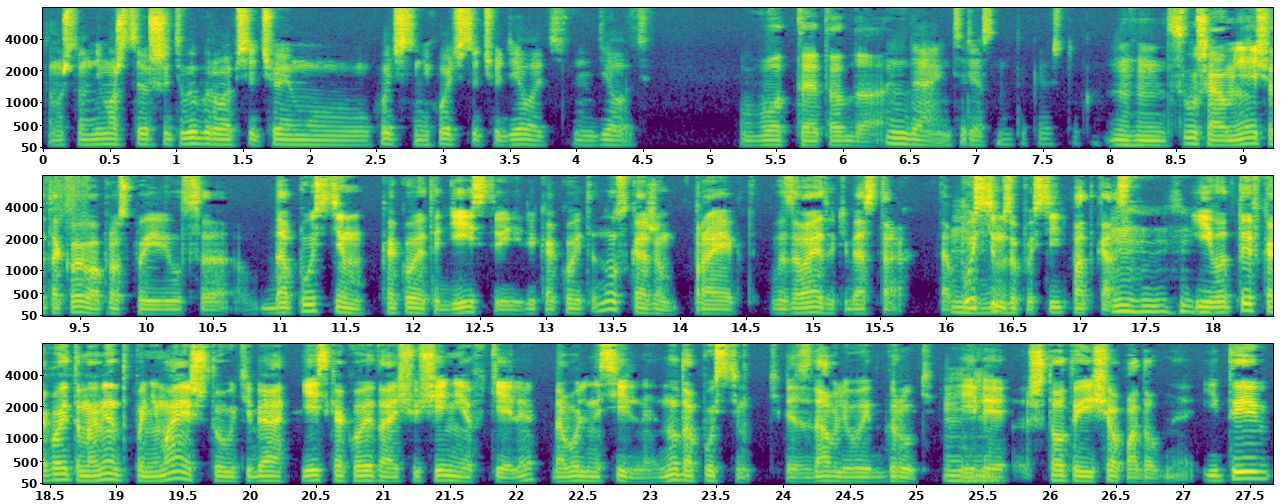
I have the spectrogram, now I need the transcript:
Потому что он не может совершить выбор вообще, что ему хочется, не хочется, что делать, не делать. Вот это да. Да, интересная такая штука. Угу. Слушай, а у меня еще такой вопрос появился. Допустим, какое-то действие или какой-то, ну, скажем, проект вызывает у тебя страх. Допустим, mm-hmm. запустить подкаст. Mm-hmm. И вот ты в какой-то момент понимаешь, что у тебя есть какое-то ощущение в теле довольно сильное. Ну, допустим, тебе сдавливает грудь mm-hmm. или что-то еще подобное. И ты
